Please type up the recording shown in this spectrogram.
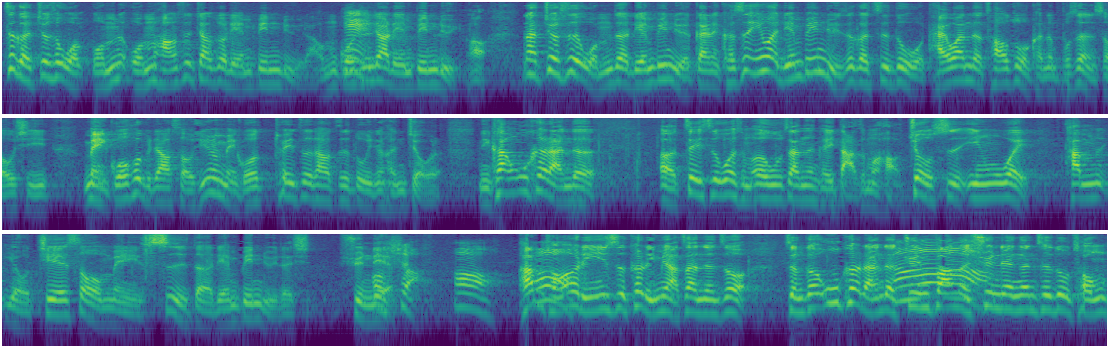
这个就是我我们我们好像是叫做联兵旅了，我们国军叫联兵旅啊、那就是我们的联兵旅的概念。可是因为联兵旅这个制度，台湾的操作可能不是很熟悉，美国会比较熟悉，因为美国推这套制度已经很久了。你看乌克兰的。呃，这次为什么俄乌战争可以打这么好，就是因为他们有接受美式的联兵旅的训练。哦是哦，哦，他们从哦二零一四克里米亚战争之后，整个乌克兰的军方的训练跟制度，从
